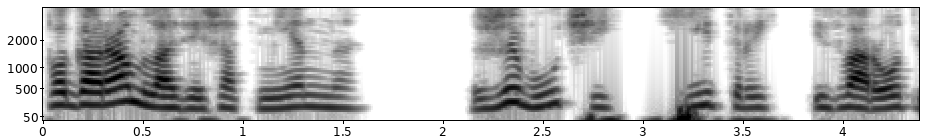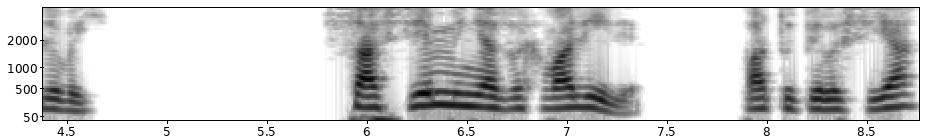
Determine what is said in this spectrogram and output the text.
по горам лазишь отменно, живучий, хитрый, изворотливый. Совсем меня захвалили. — потупилась я,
